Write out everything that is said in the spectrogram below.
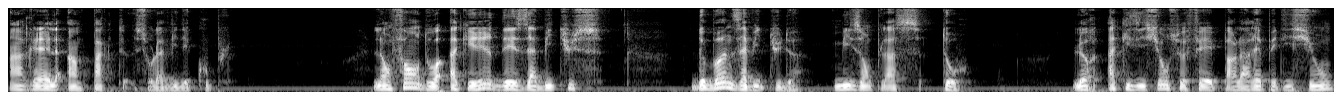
un réel impact sur la vie des couples. L'enfant doit acquérir des habitus, de bonnes habitudes mises en place tôt. Leur acquisition se fait par la répétition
